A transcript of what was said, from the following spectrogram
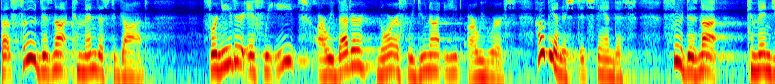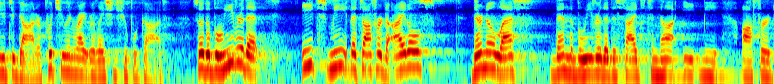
But food does not commend us to God. For neither if we eat are we better, nor if we do not eat are we worse. I hope you understand this. Food does not commend you to God or put you in right relationship with God. So the believer that eats meat that's offered to idols, they're no less than the believer that decides to not eat meat offered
